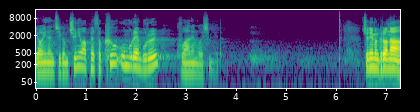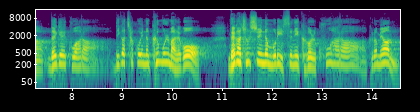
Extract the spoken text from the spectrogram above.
여인은 지금 주님 앞에서 그 우물의 물을 구하는 것입니다. 주님은 그러나 내게 구하라. 네가 찾고 있는 그 물 말고 내가 줄 수 있는 물이 있으니 그걸 구하라. 그러면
